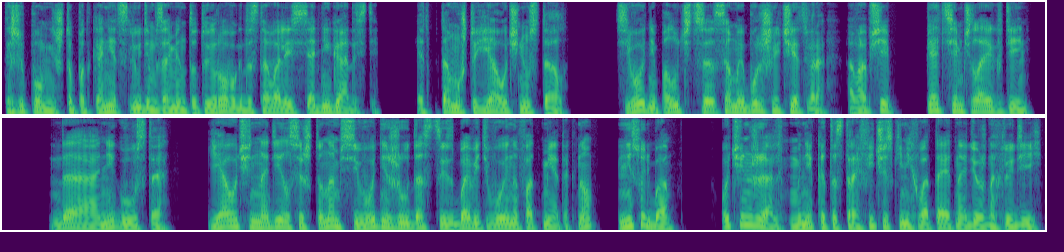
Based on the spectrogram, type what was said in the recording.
Ты же помнишь, что под конец людям взамен татуировок доставались одни гадости. Это потому, что я очень устал. Сегодня получится самое большее четверо, а вообще пять-семь человек в день. Да, не густо. Я очень надеялся, что нам сегодня же удастся избавить воинов от меток, но не судьба. Очень жаль, мне катастрофически не хватает надежных людей.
